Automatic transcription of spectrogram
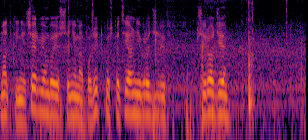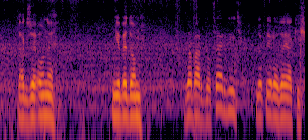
matki nie czerwią, bo jeszcze nie ma pożytku specjalnie w, rodzi- przyrodzie. Także one nie będą za bardzo czerwić. Dopiero za jakieś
